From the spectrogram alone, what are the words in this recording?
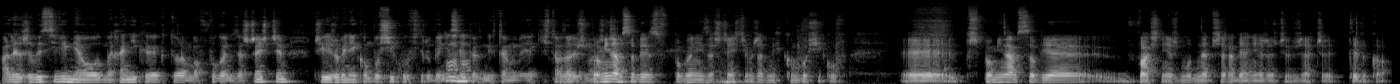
ale żeby CV miało mechanikę, która ma w pogoni za szczęściem, czyli robienie kombosików i robienie sobie pewnych tam jakichś tam zależności. Przypominam sobie w pogoni za szczęściem żadnych kombosików. Yy, przypominam sobie właśnie żmudne przerabianie rzeczy w rzeczy tylko.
